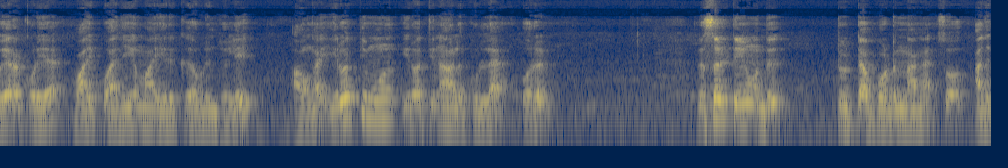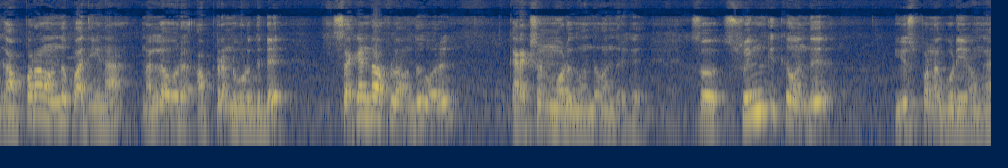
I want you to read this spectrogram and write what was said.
உயரக்கூடிய வாய்ப்பு அதிகமாக இருக்குது அப்படின்னு சொல்லி அவங்க இருபத்தி மூணு இருபத்தி நாலுக்குள்ள ஒரு ரிசல்ட்டையும் வந்து ட்விட்டாக போட்டிருந்தாங்க. ஸோ அதுக்கப்புறம் வந்து பார்த்தீங்கன்னா நல்ல ஒரு அப் ட்ரெண்ட் கொடுத்துட்டு செகண்ட் ஹாஃபில் வந்து ஒரு கரெக்ஷன் மோடுக்கு வந்து வந்திருக்கு. ஸோ ஸ்விங்குக்கு வந்து யூஸ் பண்ணக்கூடியவங்க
